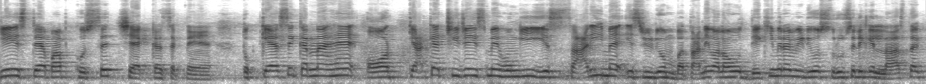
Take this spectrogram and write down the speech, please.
ये स्टेप आप खुद से चेक कर सकते हैं। तो कैसे करना है और क्या क्या चीज़ें इसमें होंगी, ये सारी मैं इस वीडियो में बताने वाला हूँ। देखिए मेरा वीडियो शुरू से लेकर लास्ट तक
